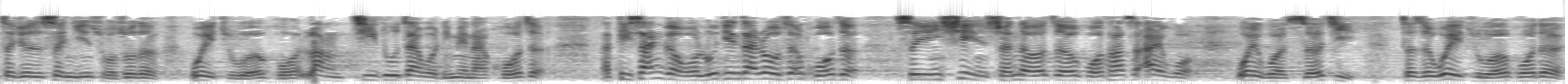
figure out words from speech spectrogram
这就是圣经所说的为主而活，让基督在我里面来活着。那第三个，我如今在肉身活着，是因信神的儿子而活，他是爱我，为我舍己，这是为主而活的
